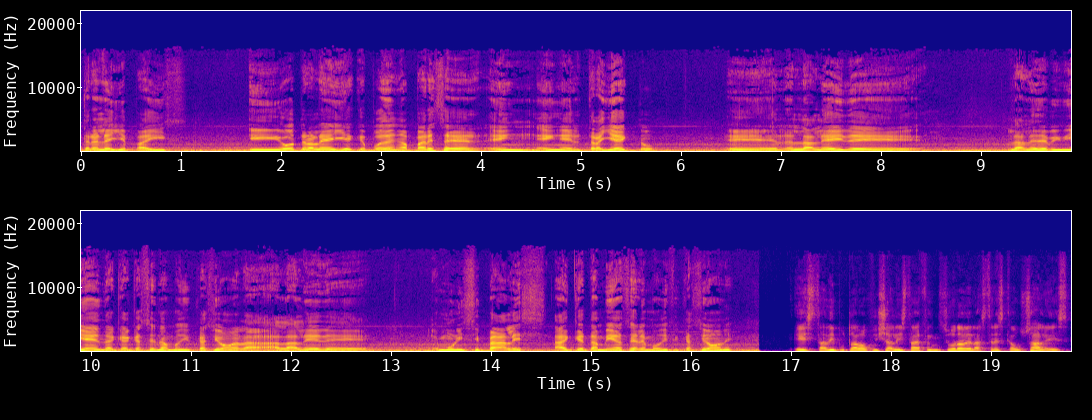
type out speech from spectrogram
tres leyes país. Y otras leyes que pueden aparecer en, el trayecto, eh, la ley de la ley de vivienda, que hay que hacer una modificación a la, a la ley de municipales, hay que también hacerle modificaciones. Esta diputada oficialista defensora de las tres causales,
